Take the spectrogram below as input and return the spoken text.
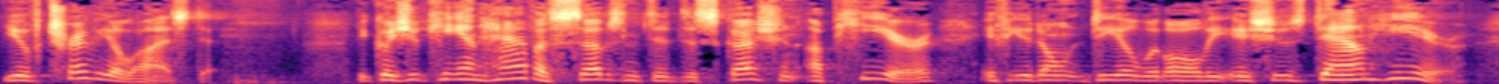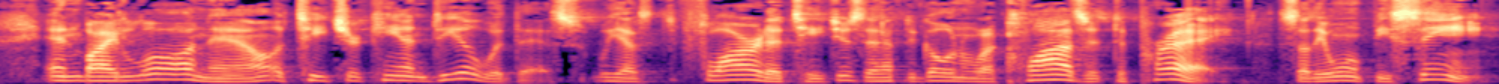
you've trivialized it. Because you can't have a substantive discussion up here if you don't deal with all the issues down here. And by law now, a teacher can't deal with this. We have Florida teachers that have to go into a closet to pray so they won't be seen.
